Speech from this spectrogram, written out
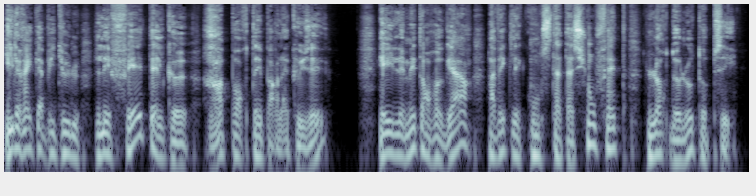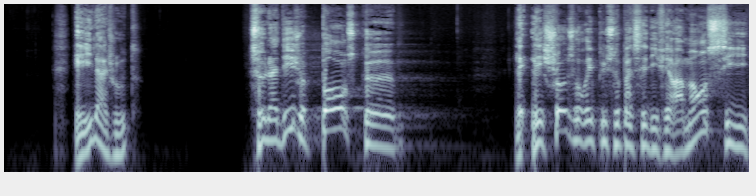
Il récapitule les faits tels que rapportés par l'accusé, et il les met en regard avec les constatations faites lors de l'autopsie. Et il ajoute Cela dit, je pense que les, choses auraient pu se passer différemment si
